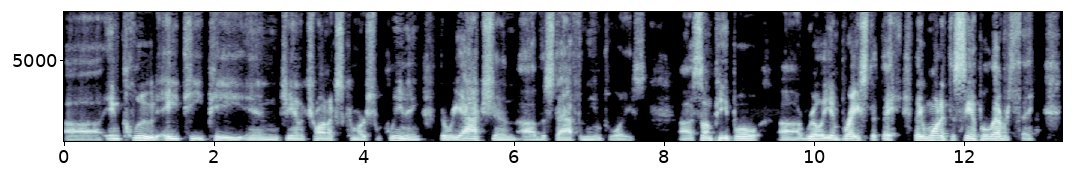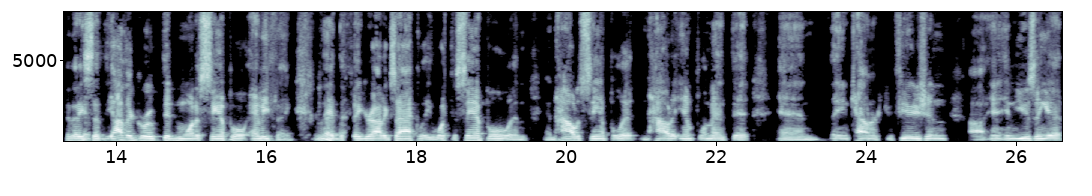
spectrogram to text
uh, include ATP in Janitronics commercial cleaning, the reaction of the staff and the employees. Uh, some people uh, really embraced it. They they wanted to sample everything, and then he said the other group didn't want to sample anything, and they had to figure out exactly what to sample and and how to sample it and how to implement it, and they encountered confusion uh, in, in using it.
